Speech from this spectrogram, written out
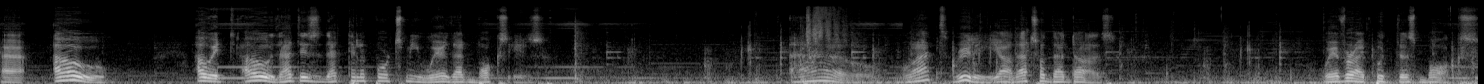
Uh, Oh! Oh, it... Oh, that is... That teleports me where that box is. Oh. What? Really? Yeah, that's what that does. Wherever I put this box,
